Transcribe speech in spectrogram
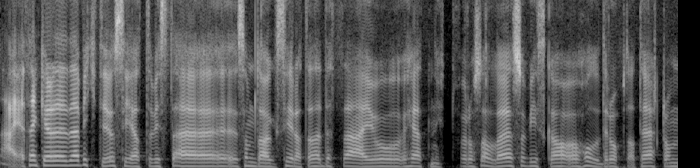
Nei, jeg tenker Det er viktig å si at hvis det er, som Dag sier, at dette er jo helt nytt for oss alle. Så vi skal holde dere oppdatert om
